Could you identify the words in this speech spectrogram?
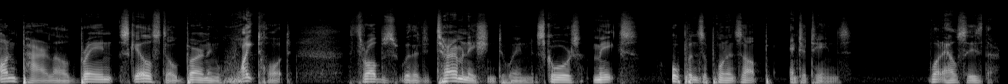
Unparalleled brain, skill still burning white hot, throbs with a determination to win, scores, makes, opens opponents up, entertains. What else is there?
